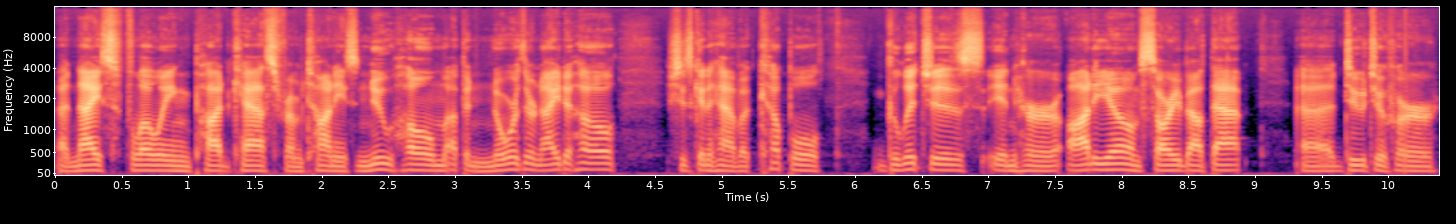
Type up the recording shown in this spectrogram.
a nice flowing podcast from Tawnee's new home up in northern Idaho. She's going to have a couple glitches in her audio. I'm sorry about that uh, due to her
